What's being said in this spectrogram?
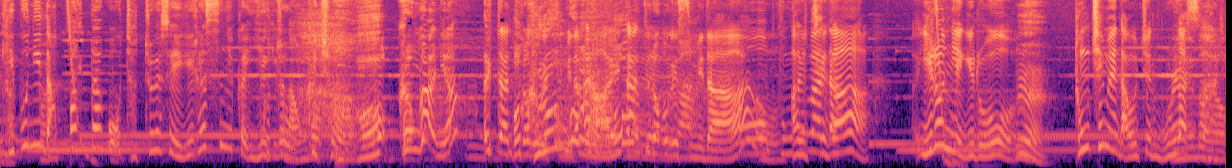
기분이 나빴다고 저쪽에서 얘기를 했으니까 이 얘기가 나온 거죠. 그쵸. 어? 그런 거 아니야? 일단 아, 들어보겠습니다. 거예요? 아, 일단 들어보겠습니다. 어. 아니 제가 이런 얘기로 예. 동침에 나올 줄은 몰랐어요.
